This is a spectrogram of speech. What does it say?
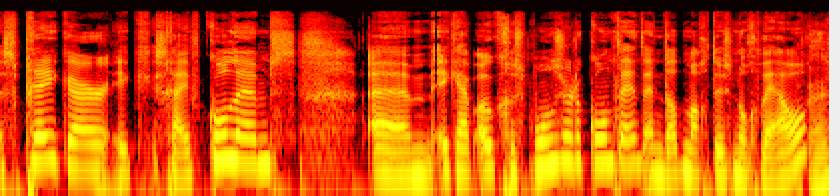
spreker, ik schrijf columns. Um, ik heb ook gesponsorde content en dat mag dus nog wel. Okay.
